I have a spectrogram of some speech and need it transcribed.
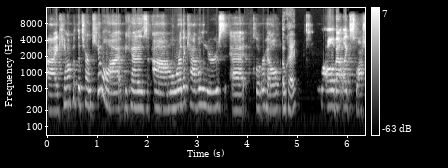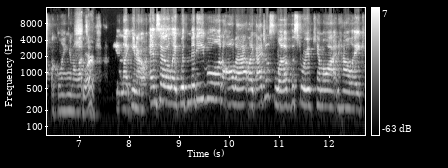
I came up with the term Camelot because, um, well, we're the Cavaliers at Clover Hill. Okay. We're all about like swashbuckling and all sure. that stuff. And like, you know, and so like with medieval and all that, like, I just love the story of Camelot and how, like,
